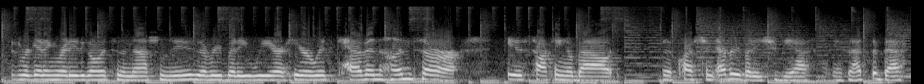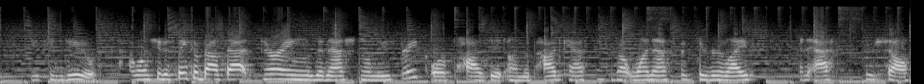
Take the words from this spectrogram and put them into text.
because we're getting ready to go into the national news. Everybody, we are here with Kevin Hunter. He is talking about the question everybody should be asking, is that the best you can do. I want you to think about that during the national news break or pause it on the podcast. Think about one aspect of your life and ask yourself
